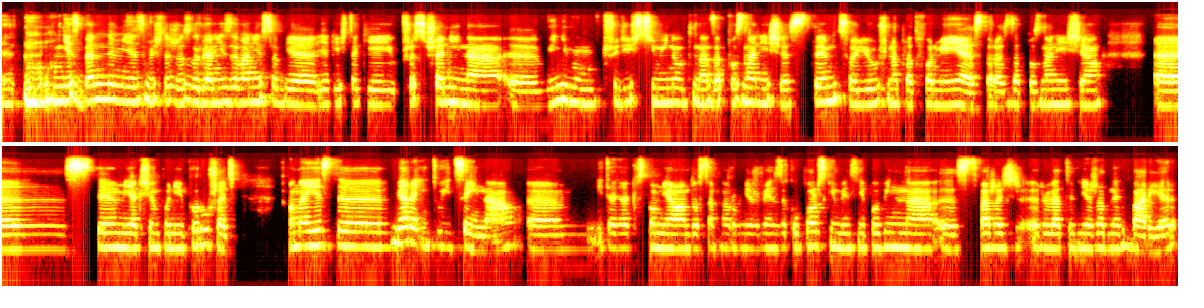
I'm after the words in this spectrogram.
Niezbędnym jest, myślę, że zorganizowanie sobie jakiejś takiej przestrzeni na e, minimum 30 minut na zapoznanie się z tym, co już na platformie jest, oraz zapoznanie się e, z tym, jak się po niej poruszać. Ona jest e, w miarę intuicyjna i tak jak wspomniałam, dostępna również w języku polskim, więc nie powinna stwarzać relatywnie żadnych barier.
